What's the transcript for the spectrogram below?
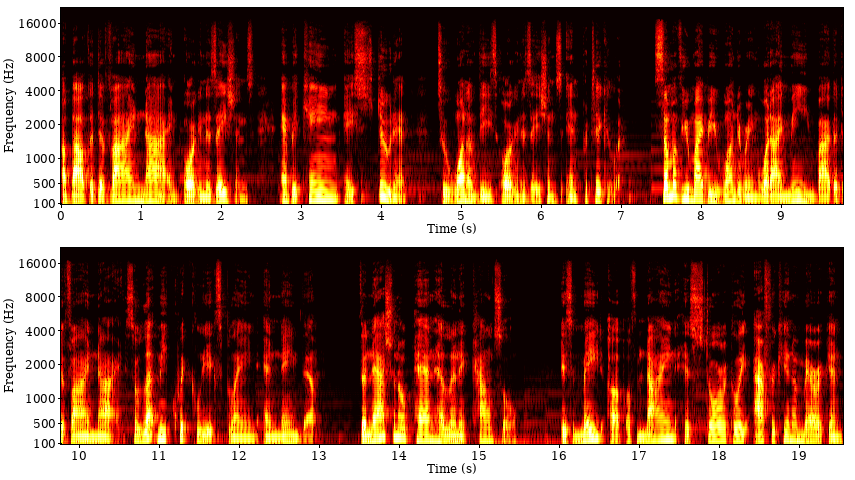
about the Divine Nine organizations and became a student to one of these organizations in particular. Some of you might be wondering what I mean by the Divine Nine, so let me quickly explain and name them. The National Panhellenic Council is made up of nine historically African American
